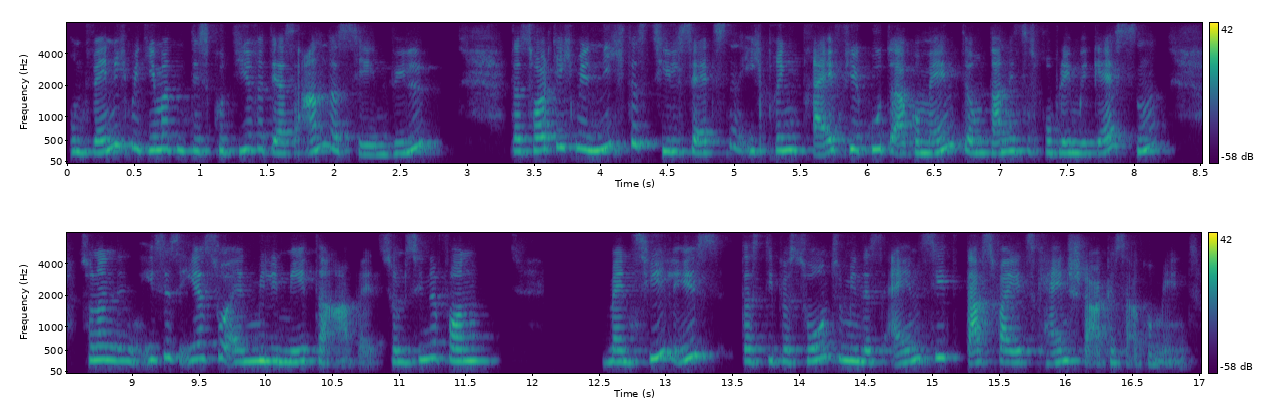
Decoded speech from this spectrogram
Und wenn ich mit jemandem diskutiere, der es anders sehen will, dann sollte ich mir nicht das Ziel setzen, ich bringe drei, vier gute Argumente und dann ist das Problem gegessen, sondern ist es eher so ein Millimeterarbeit. So im Sinne von, mein Ziel ist, dass die Person zumindest einsieht, das war jetzt kein starkes Argument.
